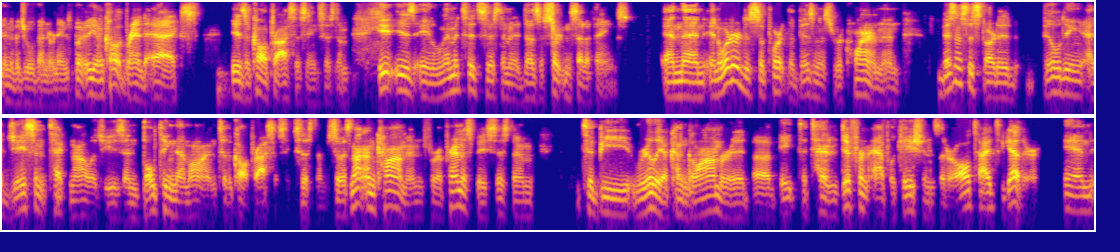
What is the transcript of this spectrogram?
individual vendor names, but you know, call it brand X is a call processing system. It is a limited system and it does a certain set of things. And then in order to support the business requirement, businesses started building adjacent technologies and bolting them on to the call processing system. So it's not uncommon for a premise based system to be really a conglomerate of eight to 10 different applications that are all tied together. And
